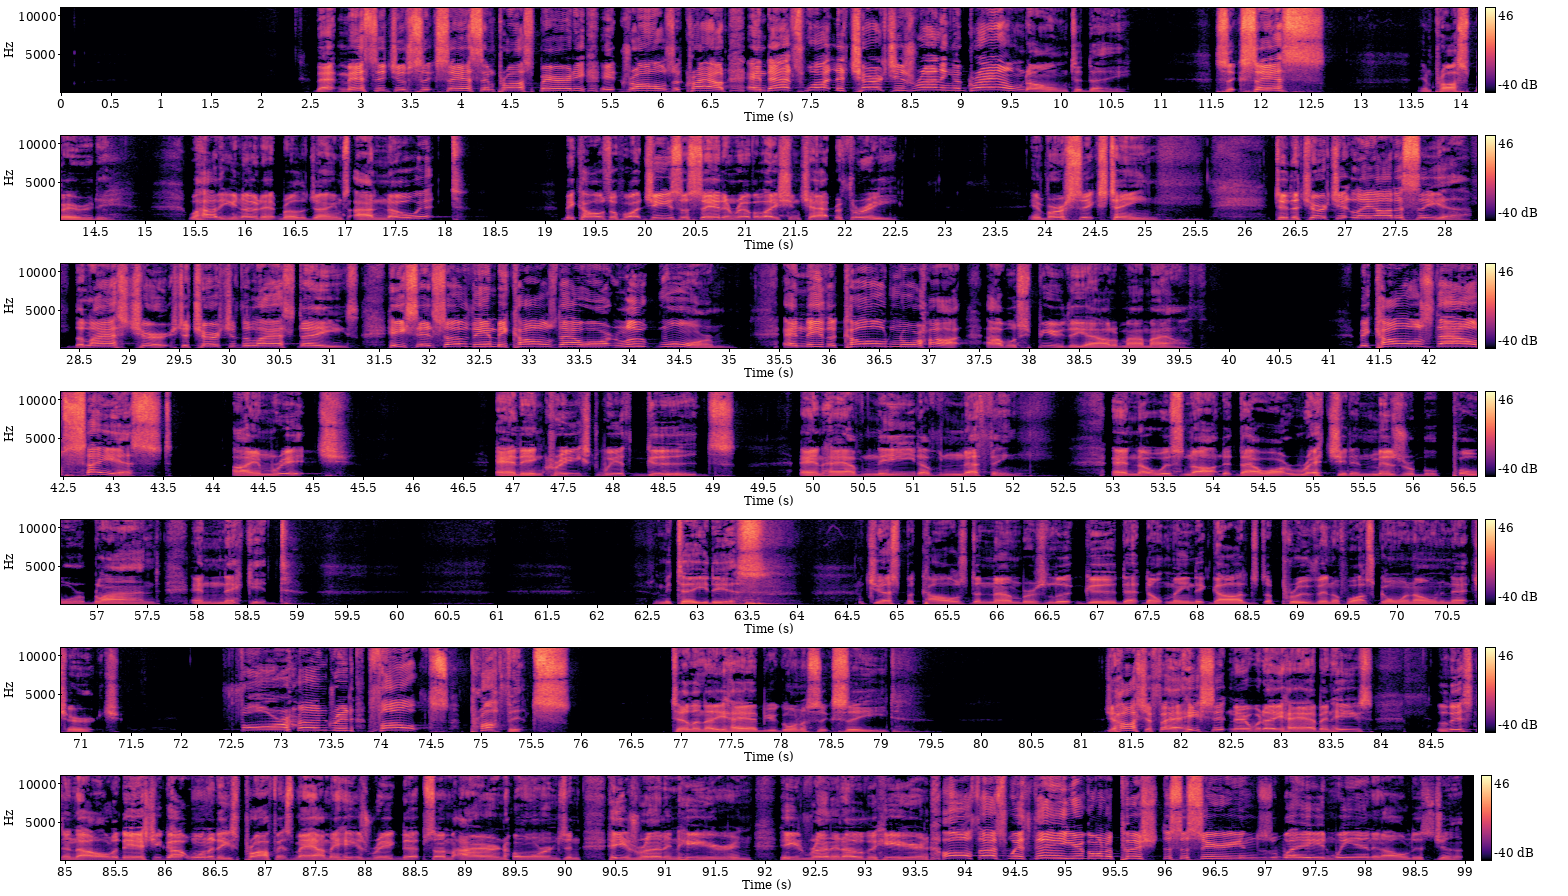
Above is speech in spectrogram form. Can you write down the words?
That message of success and prosperity, it draws a crowd, and that's what the church is running aground on today success and prosperity. Well, how do you know that, Brother James? I know it because of what Jesus said in Revelation chapter 3, in verse 16. To the church at Laodicea, the last church, the church of the last days, he said, So then, because thou art lukewarm, and neither cold nor hot, I will spew thee out of my mouth. Because thou sayest, I am rich and increased with goods, and have need of nothing, and knowest not that thou art wretched and miserable, poor, blind, and naked. Let me tell you this. Just because the numbers look good, that don't mean that God's approving of what's going on in that church. 400 false prophets telling Ahab you're going to succeed. Jehoshaphat, he's sitting there with Ahab and he's listening to all of this. You got one of these prophets, man. I mean, he's rigged up some iron horns and he's running here and he's running over here. And all thus with thee, you're going to push the Assyrians away and win and all this junk.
